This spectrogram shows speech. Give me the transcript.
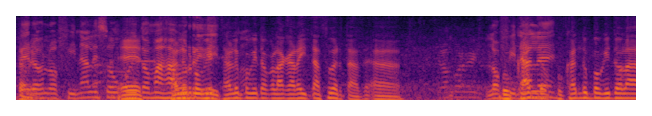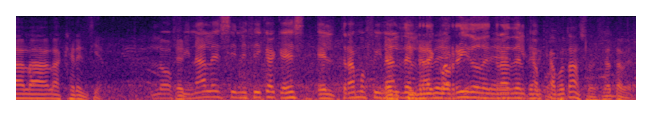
pero los finales son un Eh, poquito más sale un poquito- aburriditos. Sale un poquito con la carita suelta. ah, los buscando, finales, buscando un poquito la, la, las querencias. los el- finales significa que es el tramo final El del final recorrido de- detrás del del capotazo, exactamente.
